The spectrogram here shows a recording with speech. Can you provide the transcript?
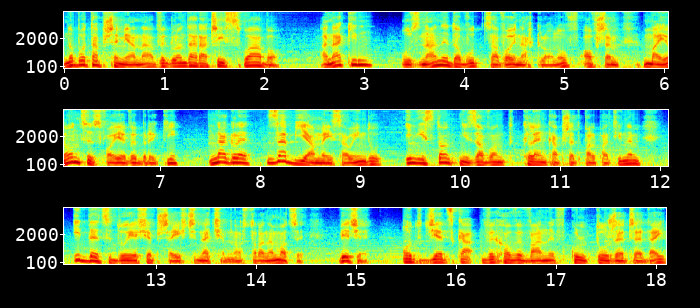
No bo ta przemiana wygląda raczej słabo. Anakin, uznany dowódca wojnach klonów, owszem, mający swoje wybryki, nagle zabija Mace'a Windu i ni stąd ni zowąd klęka przed Palpatinem i decyduje się przejść na ciemną stronę mocy. Wiecie, od dziecka wychowywany w kulturze Jedi,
